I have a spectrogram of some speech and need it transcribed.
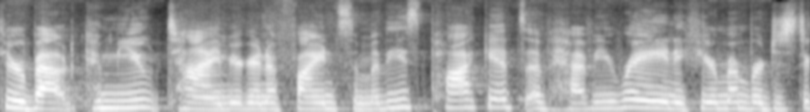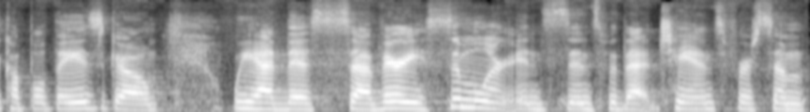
through about commute time. You're going to find some of these pockets of heavy rain. If you remember just a couple days ago, we had this uh, very similar instance with that chance for some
